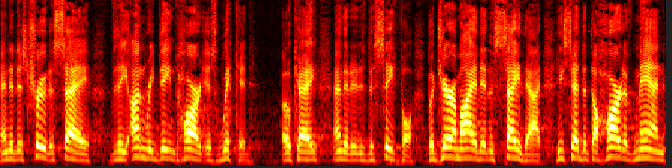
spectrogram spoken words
And it is true to say the unredeemed heart is wicked, okay, and that it is deceitful. But Jeremiah didn't say that. He said that the heart of man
